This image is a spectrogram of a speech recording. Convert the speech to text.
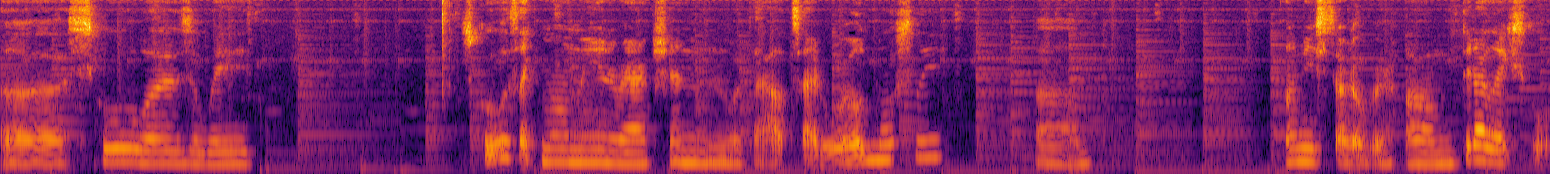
Uh school was a way school was like my only interaction with the outside world mostly. Um, let me start over. Um, did I like school?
